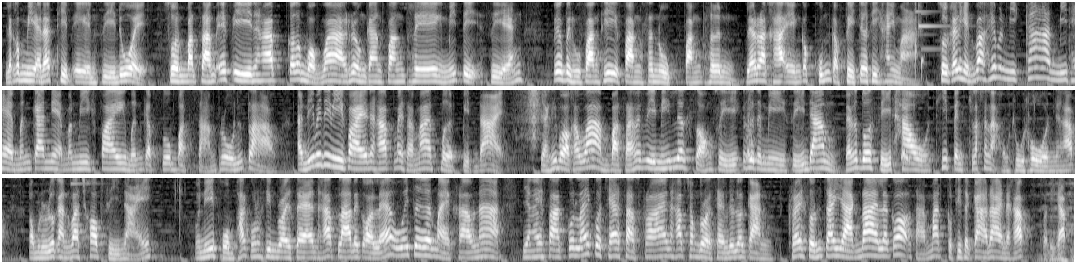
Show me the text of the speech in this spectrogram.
แล้วก็มี Adaptive ANC ด้วย ส่วนบัตร 3 FE นะครับ ก็ต้องบอกว่าเรื่องของการฟังเพลง มิติเสียงเรียกเป็นหูฟังที่ฟังสนุกฟังเพลิน และราคาเองก็คุ้มกับฟีเจอร์ที่ให้มา ส่วนการที่เห็นว่าเฮ้ยมันมีก้านมีแถบเหมือนกันเนี่ยมันมีไฟเหมือนกับตัวบัตร 3 Pro หรือเปล่า อันนี้ไม่ได้มีไฟนะครับ ไม่สามารถเปิดปิดได้ อย่างที่บอกครับว่าบัตร3 FE มีให้เลือก 2 สีก็คือจะมีสีดำแล้วก็ตัวสีเทาที่เป็นลักษณะของทูโทนนะครับเรามาดูแล้วกันว่าชอบสีไหน วันนี้ผมพัดของทีมรอยแซนนะครับลาไปก่อนแล้วไว้เจอกันใหม่คราวหน้า ยังไงฝากกดไลค์กดแชร์ subscribe นะครับช่องรอยแซนด้วยแล้วกัน ใครสนใจอยากได้แล้วก็สามารถกดที่ตะกร้าได้นะครับ สวัสดีครับ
